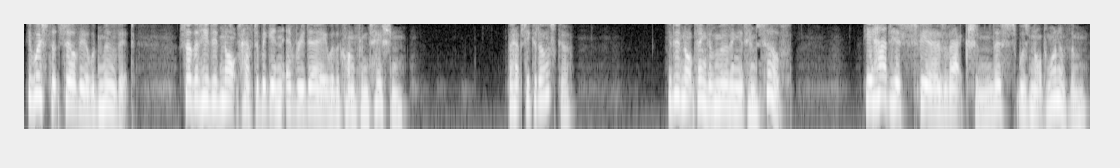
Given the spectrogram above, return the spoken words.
He wished that Sylvia would move it, so that he did not have to begin every day with a confrontation. Perhaps he could ask her. He did not think of moving it himself. He had his spheres of action, this was not one of them.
